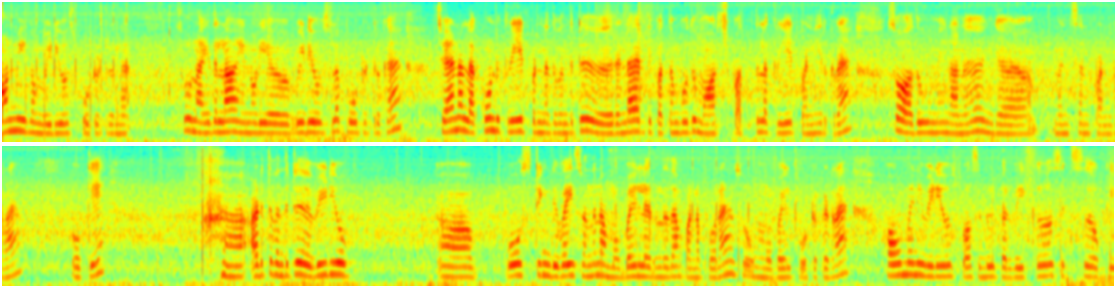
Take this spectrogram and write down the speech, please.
ஆன்மீகம் வீடியோஸ் போட்டுட்ருந்தேன். ஸோ நான் இதெல்லாம் என்னுடைய வீடியோஸில் போட்டுட்ருக்கேன். சேனல் அக்கௌண்ட் க்ரியேட் பண்ணது வந்துட்டு ரெண்டாயிரத்தி பத்தொம்போது மார்ச் பத்தில் க்ரியேட் பண்ணியிருக்கிறேன். ஸோ அதுவுமே நான் இங்கே மென்ஷன் பண்ணுறேன் ஓகே அடுத்து வந்துட்டு வீடியோ போஸ்டிங் டிவைஸ் வந்து நான் மொபைலில் இருந்து தான் பண்ண போகிறேன் ஸோ மொபைல் போட்டுக்கிடுறேன். How many videos possible per week six okay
